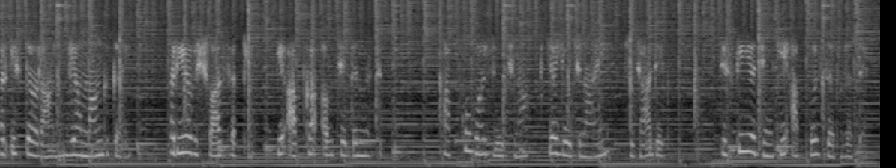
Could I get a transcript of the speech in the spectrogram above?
और इस दौरान यह मांग करें और यह विश्वास रखें कि आपका अवचेतन मस्तिष्क आपको वह योजना या योजनाएँ सुझा देगा, जिसकी या जिनकी आपको ज़रूरत है।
